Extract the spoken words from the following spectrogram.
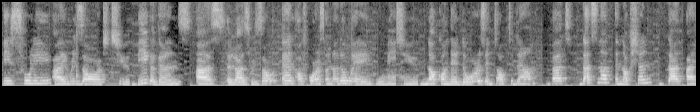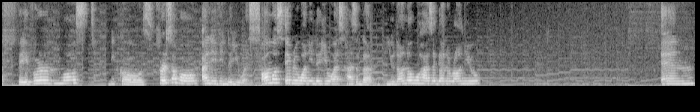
peacefully. I resort to bigger guns as a last resort. And of course, another way would be to knock on their doors and talk to them. But that's not an option that I favor most because first of all i live in the us almost everyone in the us has a gun you don't know who has a gun around you and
